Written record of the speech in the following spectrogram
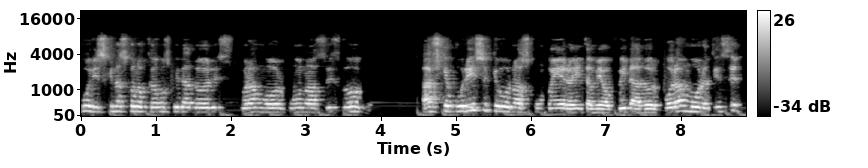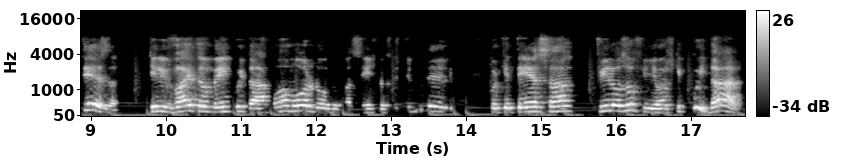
Por isso que nós colocamos cuidadores por amor como nosso slogan. Acho que é por isso que o nosso companheiro aí também é o cuidador por amor. Eu tenho certeza que ele vai também cuidar com amor do, do paciente, do assistido dele, porque tem essa filosofia. Eu acho que cuidar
